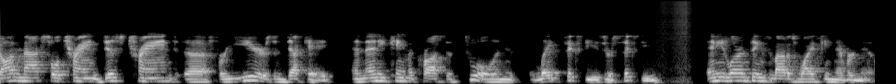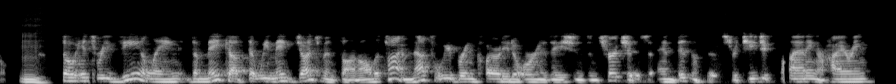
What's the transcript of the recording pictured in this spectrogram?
John Maxwell trained, disc trained uh, for years and decades. And then he came across this tool in his late 60s or 60s, and he learned things about his wife he never knew. Mm. So it's revealing the makeup that we make judgments on all the time. And that's what we bring clarity to organizations and churches and businesses, strategic planning or hiring.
